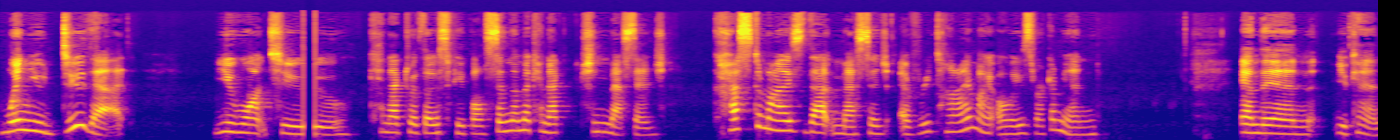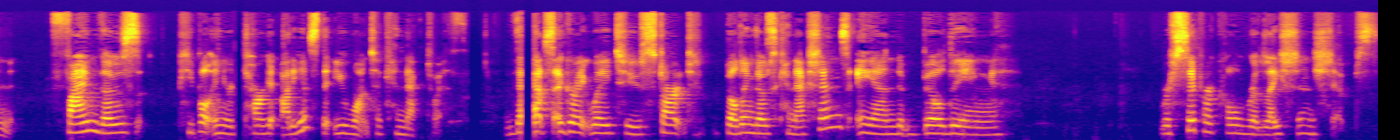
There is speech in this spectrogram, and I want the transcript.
When you do that, you want to connect with those people, send them a connection message, customize that message every time. I always recommend. And then you can find those people in your target audience that you want to connect with. That's a great way to start building those connections and building reciprocal relationships.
